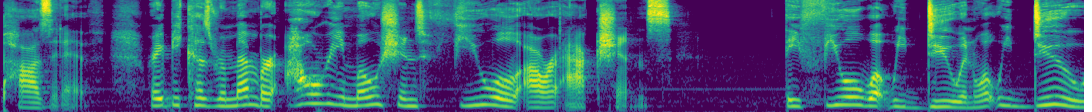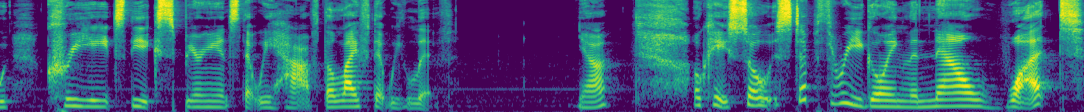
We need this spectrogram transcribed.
positive, right? Because remember, our emotions fuel our actions. They fuel what we do, and what we do creates the experience that we have, the life that we live. Yeah? Okay, so step three, going the now what,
